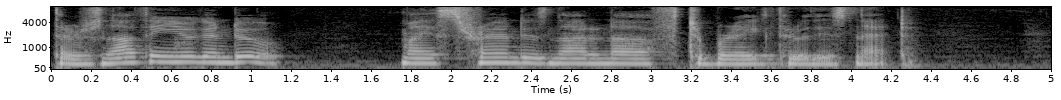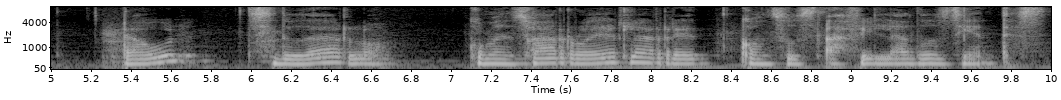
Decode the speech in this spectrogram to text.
There's nothing you can do. My strength is not enough to break through this net. Raúl, sin dudarlo, comenzó a roer la red con sus afilados dientes.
